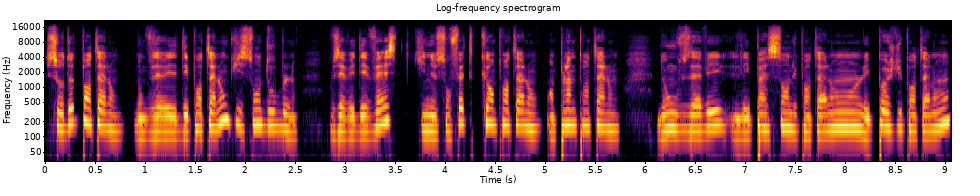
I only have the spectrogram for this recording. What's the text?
sur d'autres pantalons. Donc vous avez des pantalons qui sont doubles. Vous avez des vestes qui ne sont faites qu'en pantalon, en plein de pantalons. Donc vous avez les passants du pantalon, les poches du pantalon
